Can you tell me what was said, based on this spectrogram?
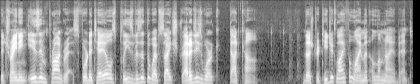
The training is in progress. For details, please visit the website strategieswork.com. The Strategic Life Alignment Alumni Event.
